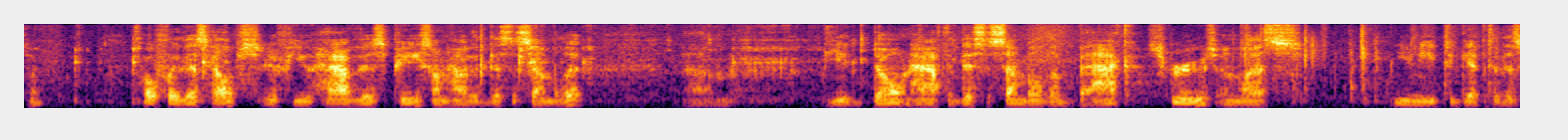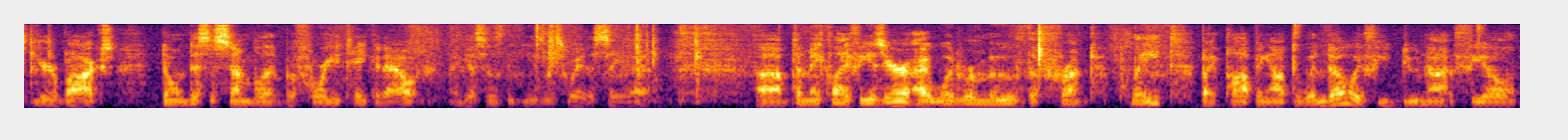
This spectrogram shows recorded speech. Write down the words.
So, hopefully this helps if you have this piece on how to disassemble it. Um, you don't have to disassemble the back screws unless you need to get to this gearbox. Don't disassemble it before you take it out, I guess is the easiest way to say that. Uh, to make life easier, I would remove the front plate by popping out the window if you do not feel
